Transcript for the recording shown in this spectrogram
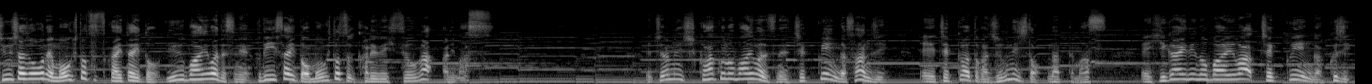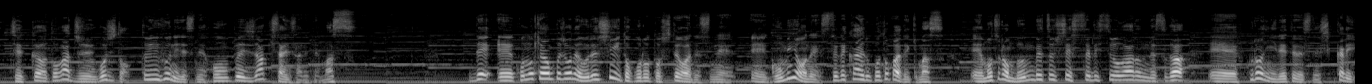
駐車場をねもう一つ使いたいという場合はですねフリーサイトをもう一つ借りる必要があります。ちなみに宿泊の場合はですねチェックインが3時チェックアウトが12時となってます。日帰りの場合はチェックインが9時チェックアウトが15時とというふうにですねホームページでは記載されてます。で、えー、このキャンプ場で嬉しいところとしてはですね、えー、ゴミをね捨てて帰ることができます、えー、もちろん分別して捨てる必要があるんですが、えー、袋に入れてですねしっかり、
